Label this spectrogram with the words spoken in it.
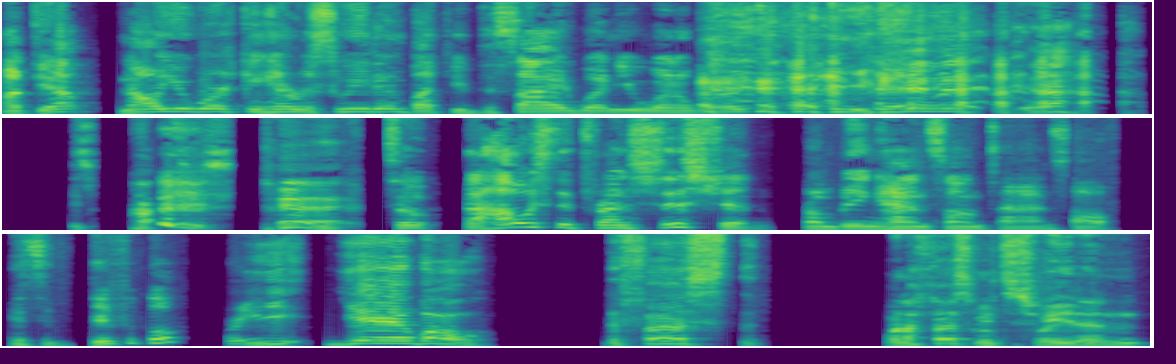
But yeah, now you're working here in Sweden, but you decide when you want to work. yeah, yeah. It's practice. So, now how is the transition from being hands on to hands off? Is it difficult for you? Ye- Yeah, well, the first when I first moved to Sweden,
